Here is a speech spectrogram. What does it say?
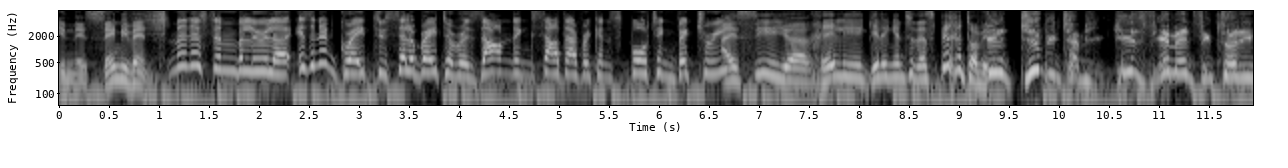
in the same event. Minister Mbalula, isn't it great to celebrate a resounding South African sporting victory? I see you are really getting into the spirit of it. Indubitably, his vehement victory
